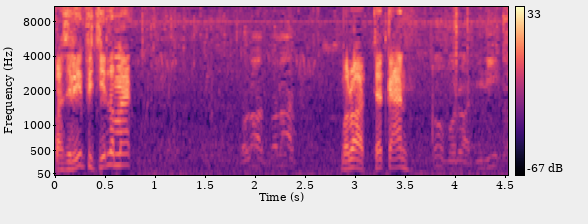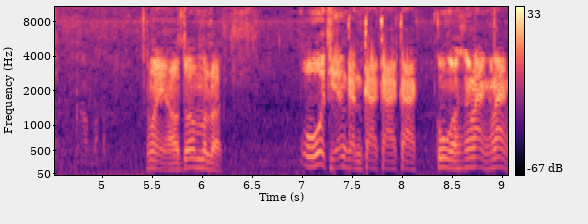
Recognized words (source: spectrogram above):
ปลาสลิดพิจิตรละมักบรอดบรอดบรอดจัดการโอ้บรอดอีนี้หน่อยเอาตัวมาหลอด โอ้เถียงกันกากากากุ้งข้างล่างข้างล่าง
